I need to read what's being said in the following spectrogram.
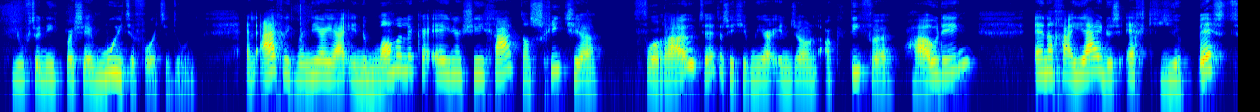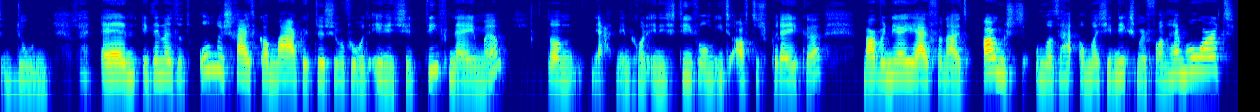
je hoeft er niet per se moeite voor te doen. En eigenlijk wanneer jij in de mannelijke energie gaat, dan schiet je vooruit. Hè? Dan zit je meer in zo'n actieve houding. En dan ga jij dus echt je best doen. En ik denk dat het onderscheid kan maken tussen bijvoorbeeld initiatief nemen. Dan ja, neem je gewoon initiatief om iets af te spreken. Maar wanneer jij vanuit angst, omdat, omdat je niks meer van hem hoort,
